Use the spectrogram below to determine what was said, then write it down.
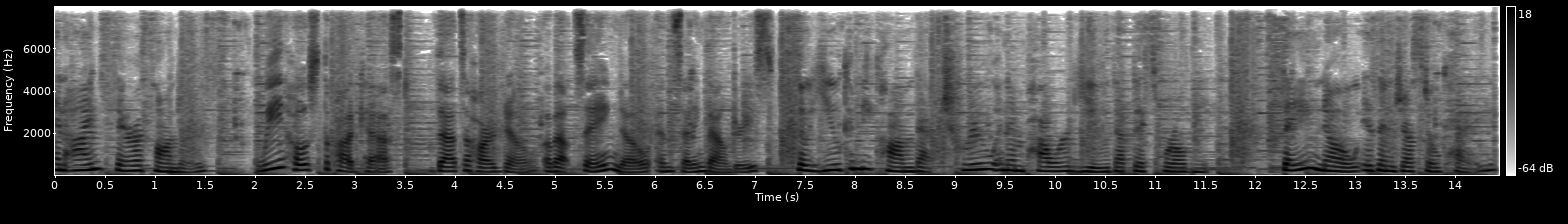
And I'm Sarah Saunders. We host the podcast That's a Hard No about saying no and setting boundaries. So you can become that true and empowered you that this world needs. Saying no isn't just okay,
